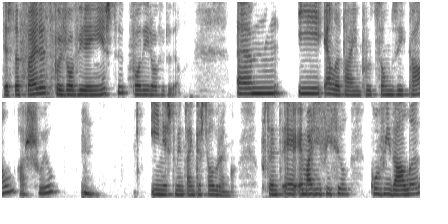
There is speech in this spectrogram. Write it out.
terça-feira, depois de ouvirem este, podem ir ouvir o dela. Um, e ela está em produção musical, acho eu, e neste momento está em Castelo Branco. Portanto, é, é mais difícil convidá-la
